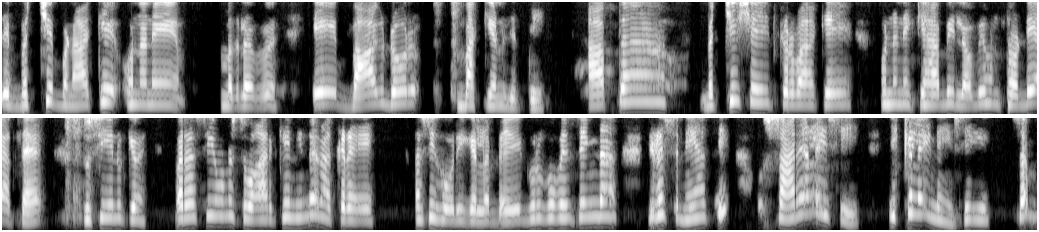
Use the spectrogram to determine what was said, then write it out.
ਤੇ ਬੱਚੇ ਬਣਾ ਕੇ ਉਹਨਾਂ ਨੇ ਮਤਲਬ ਇਹ ਬਾਗਡੋਰ ਬਾਕੀਆਂ ਨੂੰ ਦਿੱਤੀ। ਆਪ ਤਾਂ ਬੱਚੇ ਸ਼ਹੀਦ ਕਰਵਾ ਕੇ ਉਹਨਾਂ ਨੇ ਕਿਹਾ ਵੀ ਲਓ ਵੀ ਹੁਣ ਤੁਹਾਡੇ ਹੱਥ ਹੈ, ਤੁਸੀਂ ਇਹਨੂੰ ਕਿਵੇਂ, ਪਰ ਅਸੀਂ ਹੁਣ ਸਵਾਰ ਕੇ ਨਹੀਂ ਨਾ ਰੱਖ ਰਹੇ। ਅਸੀਂ ਹੋਰ ਹੀ ਗੱਲਾਂ ਪਏ ਗੁਰੂ ਗੋਬਿੰਦ ਸਿੰਘ ਦਾ ਜਿਹੜਾ ਸੁਨੇਹਾ ਸੀ, ਉਹ ਸਾਰਿਆਂ ਲਈ ਸੀ, ਇੱਕ ਲਈ ਨਹੀਂ ਸੀ। ਸਭ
